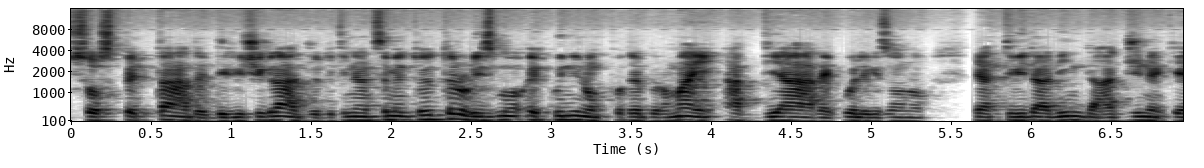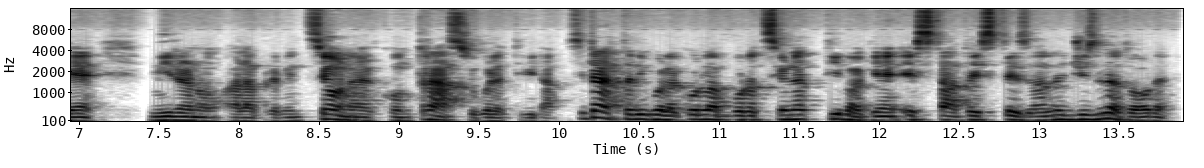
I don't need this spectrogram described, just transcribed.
sospettate di riciclaggio di finanziamento del terrorismo e quindi non potrebbero mai avviare quelle che sono le attività di indagine che mirano alla prevenzione, al contrasto di quelle attività. Si tratta di quella collaborazione attiva che è stata estesa dal legislatore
